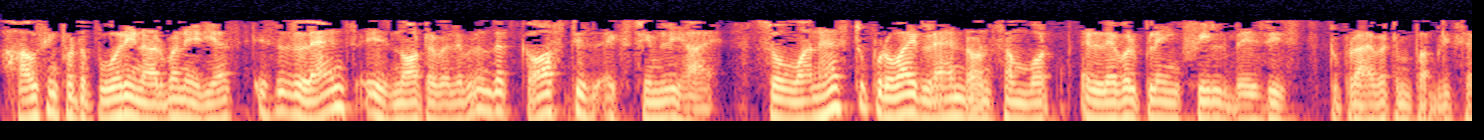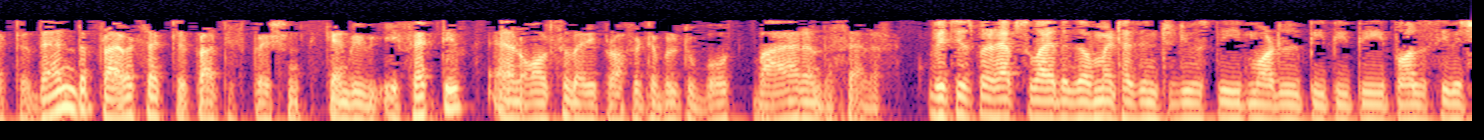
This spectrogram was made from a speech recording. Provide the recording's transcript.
housing for the poor in urban areas is that the land is not available and the cost is extremely high. So one has to provide land on somewhat a level playing field basis to private and public sector, then the private sector participation can be effective and also very profitable to both buyer and the seller which is perhaps why the government has introduced the model PPP policy, which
